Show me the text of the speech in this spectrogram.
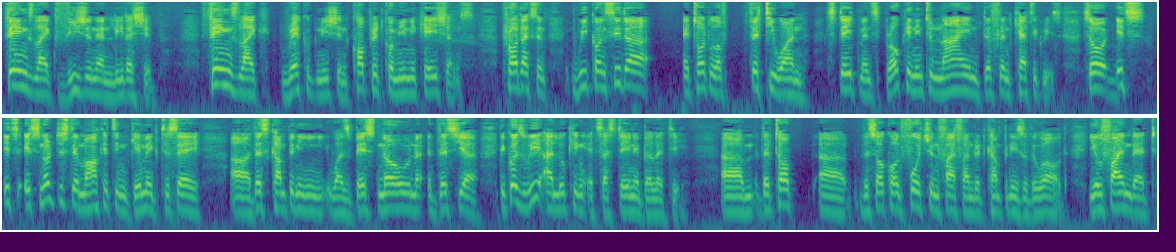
things like vision and leadership, things like recognition, corporate communications, products, and we consider a total of 31 statements broken into nine different categories. So mm. it's it's it's not just a marketing gimmick to say uh, this company was best known this year because we are looking at sustainability. Um, the top uh, the so-called Fortune 500 companies of the world, you'll find that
